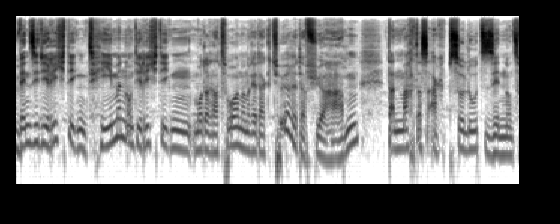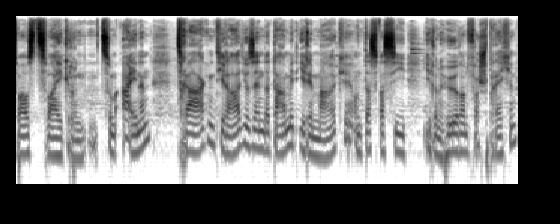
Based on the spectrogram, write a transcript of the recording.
Wenn Sie die richtigen Themen und die richtigen Moderatoren und Redakteure dafür haben, dann macht das absolut Sinn und zwar aus zwei Gründen. Zum einen tragen die Radiosender damit ihre Marke und das, was sie ihren Hörern versprechen,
